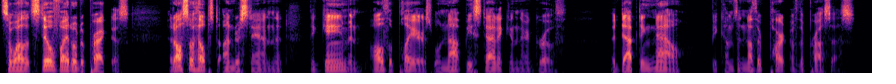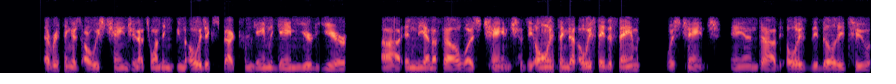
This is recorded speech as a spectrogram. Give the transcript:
So while it's still vital to practice, it also helps to understand that the game and all the players will not be static in their growth. Adapting now becomes another part of the process. Everything is always changing. That's one thing you can always expect from game to game, year to year uh, in the NFL was change. The only thing that always stayed the same was change, and uh, the, always the ability to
